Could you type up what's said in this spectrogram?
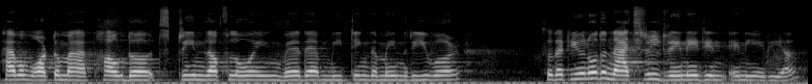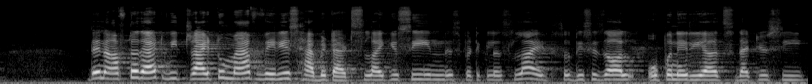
have a water map, how the streams are flowing, where they're meeting the main river, so that you know the natural drainage in any area. Then after that, we try to map various habitats like you see in this particular slide. So this is all open areas that you see.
